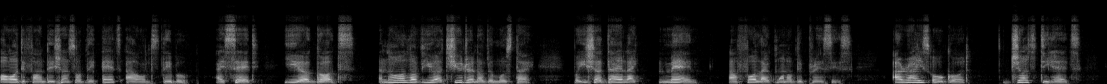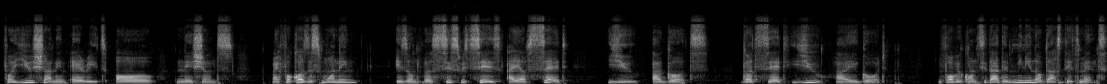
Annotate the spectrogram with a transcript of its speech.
All the foundations of the earth are unstable. I said, Ye are gods, and all of you are children of the Most High. But ye shall die like men and fall like one of the princes. Arise, O God, judge the earth, for you shall inherit all nations. My focus this morning is on verse 6, which says, I have said, You are gods. God said, You are a God. Before we consider the meaning of that statement,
